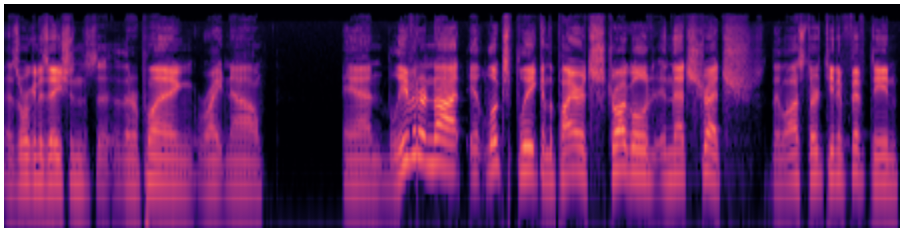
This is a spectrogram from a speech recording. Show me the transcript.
as organizations that are playing right now. And believe it or not, it looks bleak, and the Pirates struggled in that stretch. They lost 13 and 15,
